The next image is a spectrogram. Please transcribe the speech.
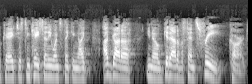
Okay, just in case anyone's thinking, I, I've got a, you know, get out of offense free card.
